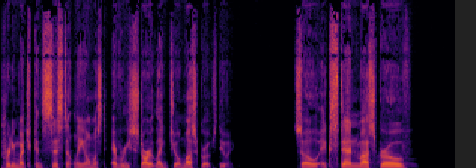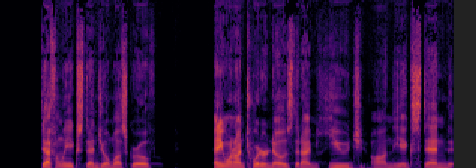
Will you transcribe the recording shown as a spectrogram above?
pretty much consistently almost every start like Joe Musgrove's doing. So extend Musgrove. Definitely extend Joe Musgrove. Anyone on Twitter knows that I'm huge on the extend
